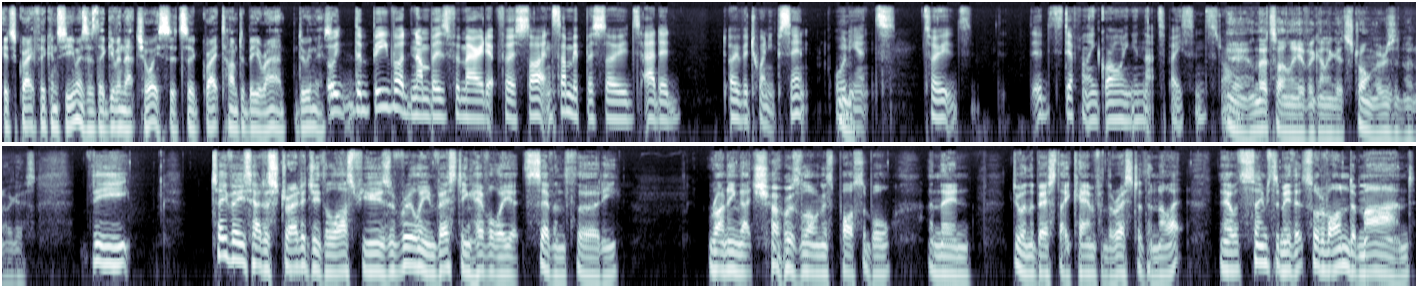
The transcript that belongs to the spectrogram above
it's great for consumers as they're given that choice. It's a great time to be around doing this. The BVOD numbers for Married at First Sight and some episodes added over 20% audience. Hmm. So it's it's definitely growing in that space and strong. Yeah, and that's only ever going to get stronger, isn't it? I guess the TV's had a strategy the last few years of really investing heavily at seven thirty, running that show as long as possible, and then doing the best they can for the rest of the night. Now it seems to me that sort of on demand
